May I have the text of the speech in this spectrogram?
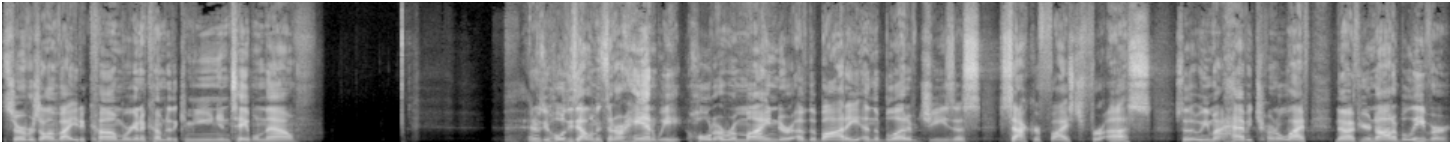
Servers, I'll invite you to come. We're going to come to the communion table now. And as we hold these elements in our hand, we hold a reminder of the body and the blood of Jesus sacrificed for us so that we might have eternal life. Now, if you're not a believer,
